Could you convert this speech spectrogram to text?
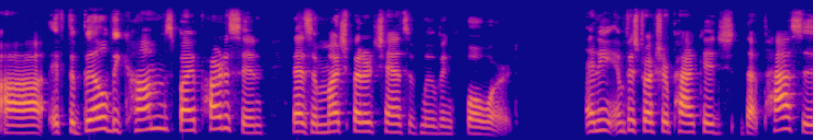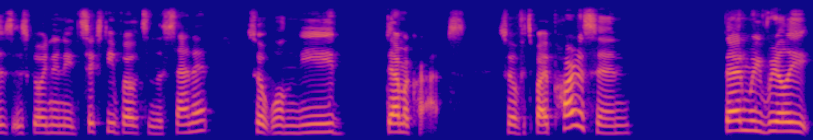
Uh, if the bill becomes bipartisan, it has a much better chance of moving forward. Any infrastructure package that passes is going to need 60 votes in the Senate, so it will need Democrats. So if it's bipartisan, then we really,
